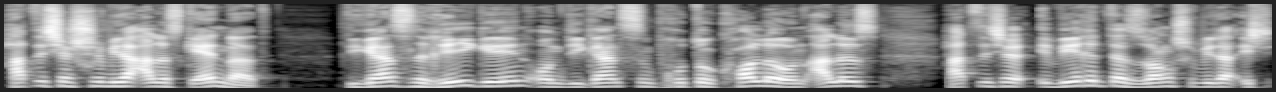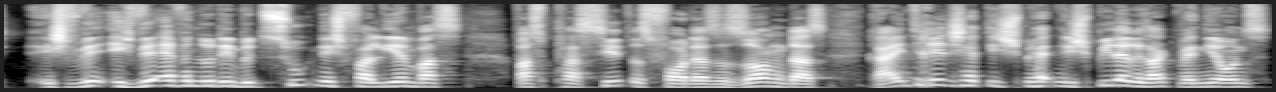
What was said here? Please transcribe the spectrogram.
hat sich ja schon wieder alles geändert. Die ganzen Regeln und die ganzen Protokolle und alles hat sich ja während der Saison schon wieder. Ich, ich, will, ich will einfach nur den Bezug nicht verlieren, was, was passiert ist vor der Saison. Dass rein theoretisch hätten die, Spieler gesagt, wenn ihr uns,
